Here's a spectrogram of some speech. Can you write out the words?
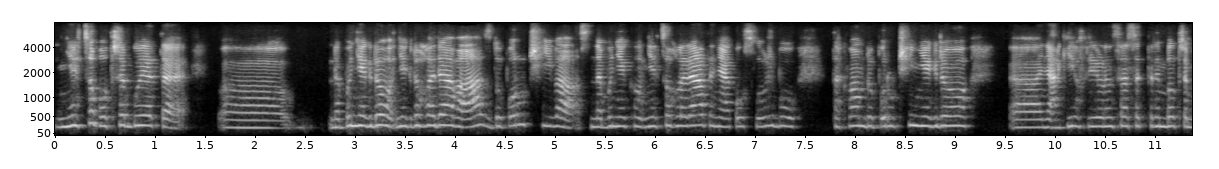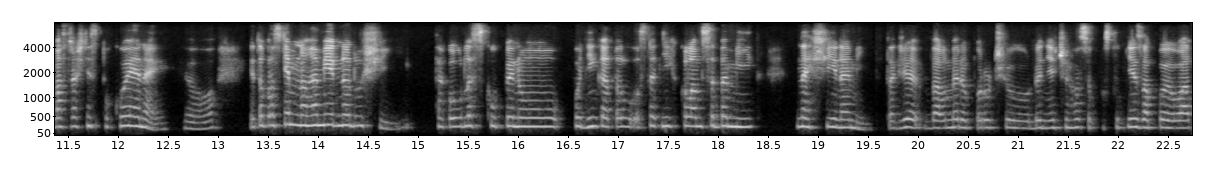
něco potřebujete, uh, nebo někdo, někdo hledá vás, doporučí vás, nebo něko, něco hledáte, nějakou službu, tak vám doporučí někdo uh, nějakýho freelancera, se kterým byl třeba strašně spokojený. Jo? Je to prostě mnohem jednodušší takovouhle skupinu podnikatelů ostatních kolem sebe mít, než ji nemít. Takže velmi doporučuji do něčeho se postupně zapojovat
